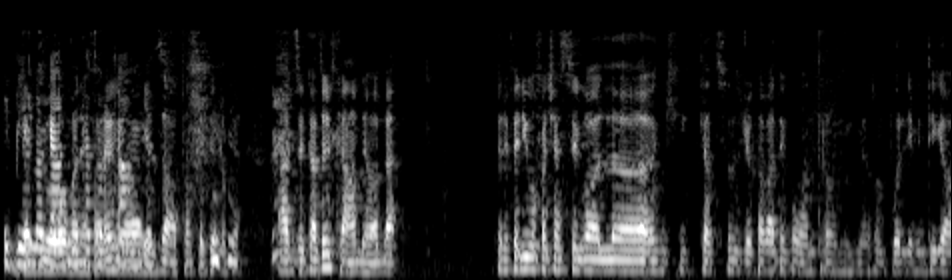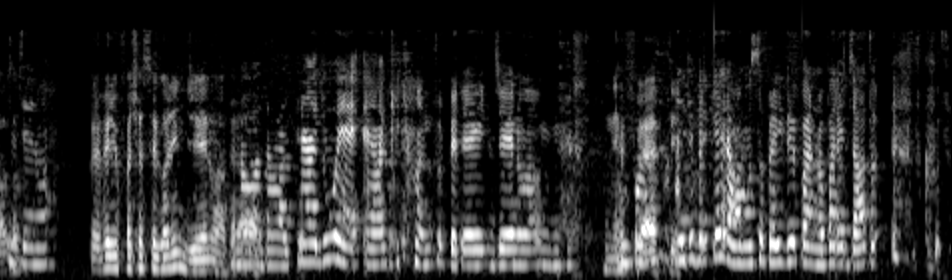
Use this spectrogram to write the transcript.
E da Pirlo ha giovane fare gol, esatto, anche Pirlo che ha azzeccato il cambio, vabbè. Preferivo facesse gol, eh, chi cazzo giocavate contro? Me lo sono pure dimenticato. Genoa. Preferivo facesse gol in Genoa, però... No, dai, 3-2 è anche tanto per il Genoa. In po'. effetti. Anche perché eravamo sopra i due e poi hanno pareggiato. Scusa.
